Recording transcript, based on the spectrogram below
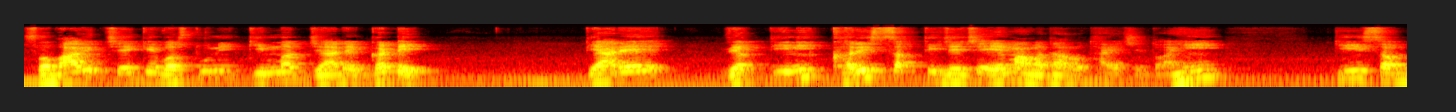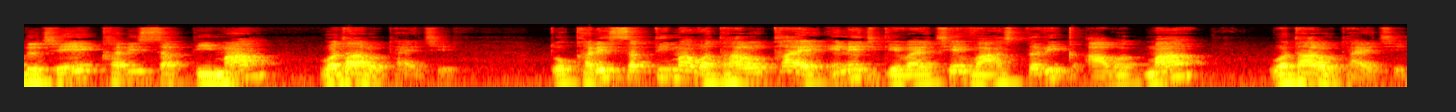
સ્વાભાવિક છે કે વસ્તુની કિંમત જ્યારે ઘટે ત્યારે વ્યક્તિની ખરીદ શક્તિ જે છે એમાં વધારો થાય છે. તો અહીં કી શબ્દ છે, ખરીદ શક્તિમાં વધારો થાય છે. તો ખરીદ શક્તિમાં વધારો થાય એને જ કહેવાય છે વાસ્તવિક આવકમાં વધારો થાય છે.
